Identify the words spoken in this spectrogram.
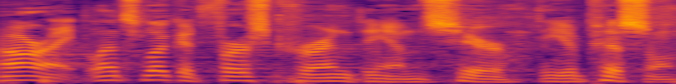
All right, let's look at 1 Corinthians here, the epistle.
